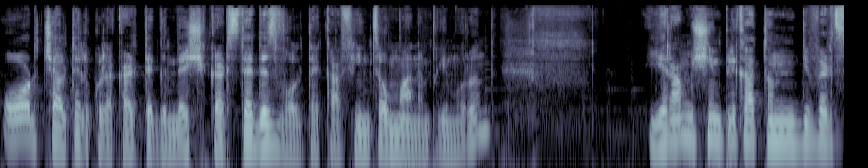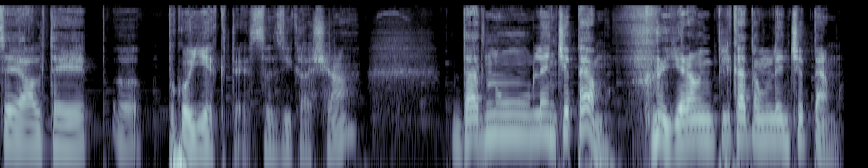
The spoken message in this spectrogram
orice alte lucruri la care te gândești și care să te dezvolte ca ființă umană în primul rând. Eram și implicat în diverse alte uh, proiecte, să zic așa, dar nu le începeam. Eram implicat, dar nu le începeam.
